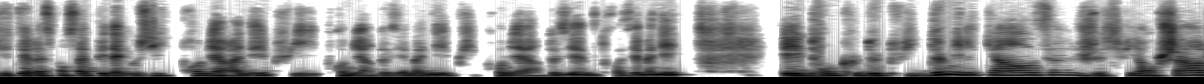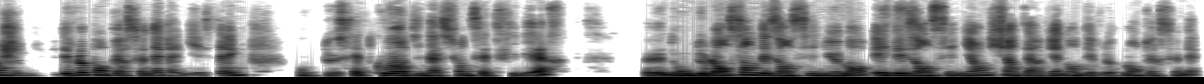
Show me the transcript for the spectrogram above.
j'étais responsable pédagogique première année, puis première, deuxième année, puis première, deuxième, troisième année. Et donc, depuis 2015, je suis en charge du développement personnel à l'ISEG, donc de cette coordination de cette filière, euh, donc de l'ensemble des enseignements et des enseignants qui interviennent en développement personnel.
